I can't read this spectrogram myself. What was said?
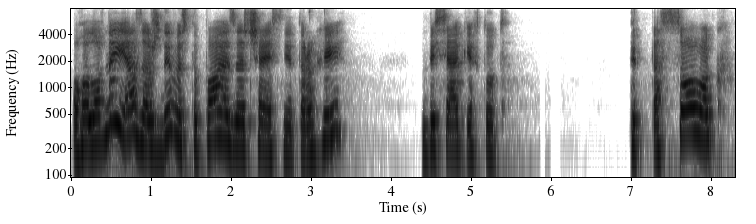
Головне, я завжди виступаю за чесні торги, без всяких тут підтасовок,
